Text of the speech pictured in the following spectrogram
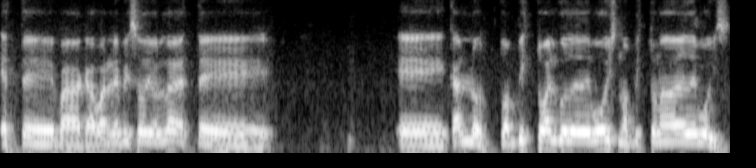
este, para acabar el episodio. Este, eh, Carlos, ¿tú has visto algo de The Voice? ¿No has visto nada de The Voice?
